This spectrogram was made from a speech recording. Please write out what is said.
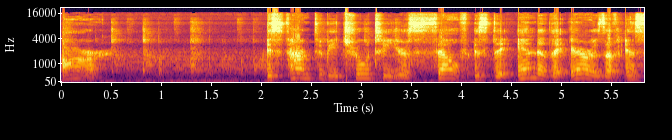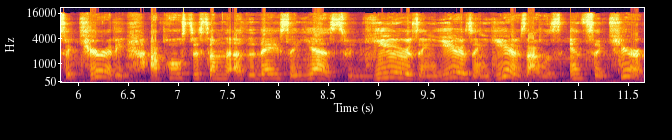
are. It's time to be true to yourself. It's the end of the eras of insecurity. I posted something the other day. Say yes, for years and years and years I was insecure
